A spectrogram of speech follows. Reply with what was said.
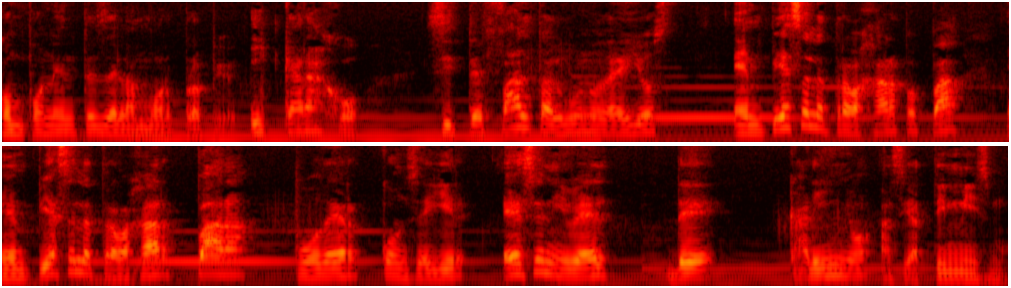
componentes del amor propio. Y carajo, si te falta alguno de ellos, empieza a trabajar, papá, empieza a trabajar para poder conseguir ese nivel de cariño hacia ti mismo.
